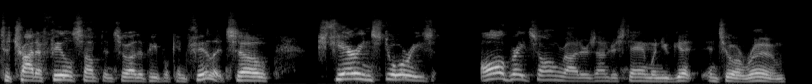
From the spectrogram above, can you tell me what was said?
to try to feel something so other people can feel it. So, sharing stories, all great songwriters understand when you get into a room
